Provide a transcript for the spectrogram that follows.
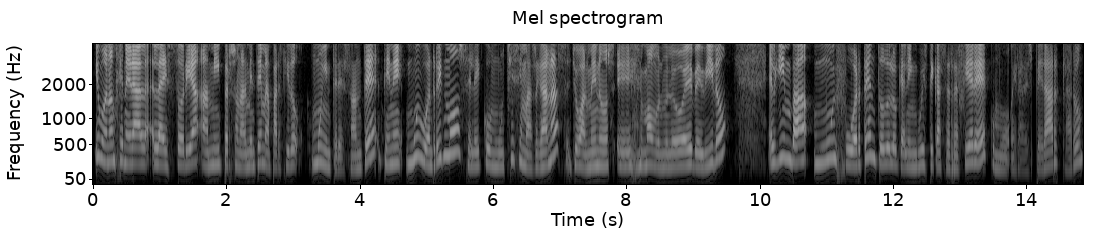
Y bueno, en general la historia a mí personalmente me ha parecido muy interesante. Tiene muy buen ritmo, se lee con muchísimas ganas. Yo al menos, eh, vamos, me lo he bebido. El GIM va muy fuerte en todo lo que a lingüística se refiere, como era de esperar, claro,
